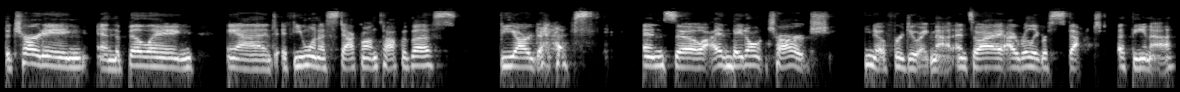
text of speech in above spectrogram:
the charting and the billing. And if you want to stack on top of us, be our guest. And so, and they don't charge, you know, for doing that. And so I, I really respect Athena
